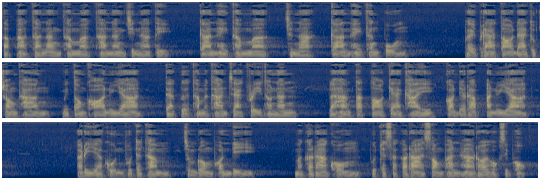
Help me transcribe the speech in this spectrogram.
สัพพะทานังธรรมะทานังชินาติ การให้ธรรมะ ชนะ การให้ทั้งปวง เผยแพร่ต่อได้ทุกช่องทาง ไม่ต้องขออนุญาต แต่เพื่อธรรมทานแจกฟรีเท่านั้น และห้ามตัดต่อแก้ไขก่อนได้รับอนุญาต อริยคุณพุทธธรรมชมรมผลดี มกราคม พุทธศักราช 2566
